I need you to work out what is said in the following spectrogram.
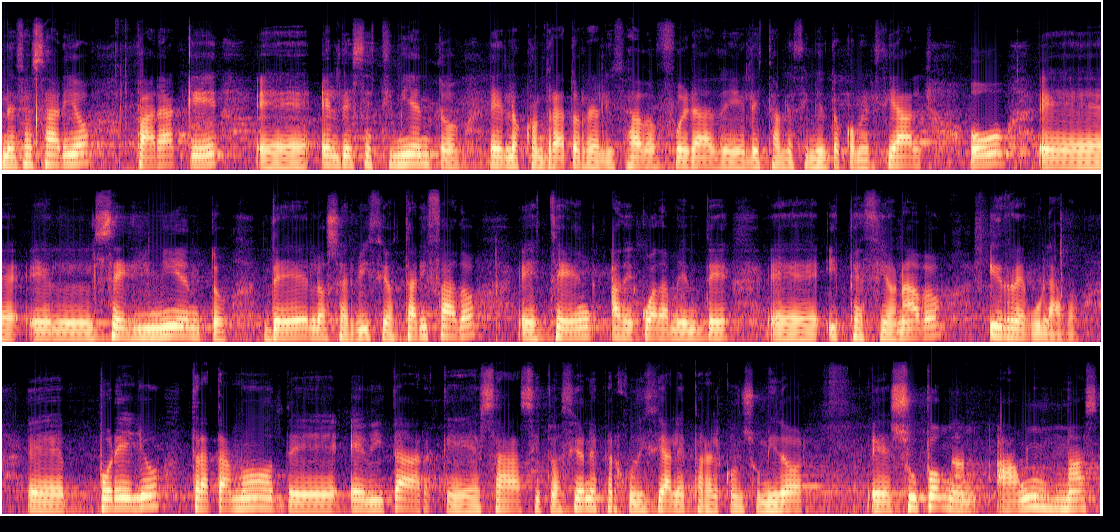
necesarios para que eh, el desestimiento en los contratos realizados fuera del establecimiento comercial o eh, el seguimiento de los servicios tarifados estén adecuadamente inspeccionados y regulados. Eh, por ello, tratamos de evitar que esas situaciones perjudiciales para el consumidor eh, supongan aún más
